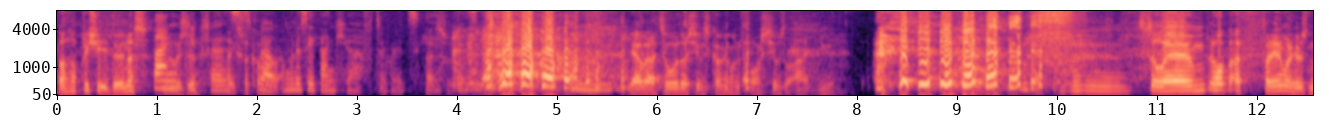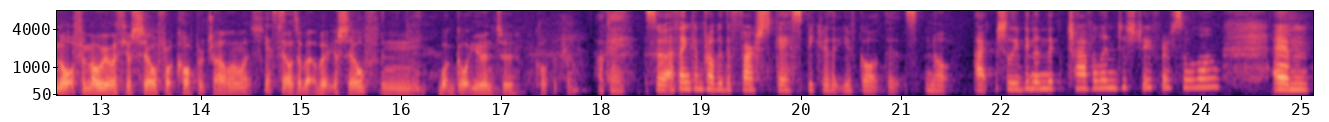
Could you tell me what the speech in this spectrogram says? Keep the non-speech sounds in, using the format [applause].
Well, I appreciate you doing this. Thank really you, do. Chris. Thanks for coming. Well, I'm going to say thank you afterwards. yeah. That's right. [laughs] yeah, when I told her she was coming on first, she was like, "Ah, you." [laughs] so, um, no, for anyone who's not familiar with yourself or corporate travel, let's Yes. tell us a bit about yourself and what got you into corporate travel. Okay, so I think I'm probably the first guest speaker that you've got that's not actually been in the travel industry for so long. Um,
